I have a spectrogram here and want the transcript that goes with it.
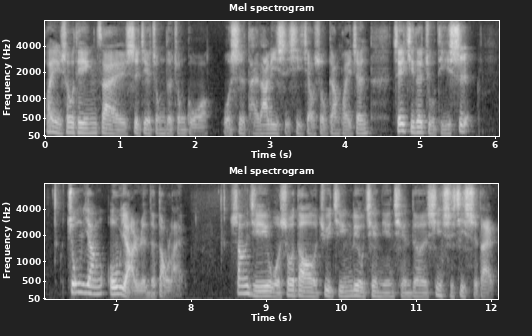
欢迎收听《在世界中的中国》，我是台大历史系教授甘怀真。这一集的主题是中央欧亚人的到来。上一集我说到，距今六千年前的新石器时代，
